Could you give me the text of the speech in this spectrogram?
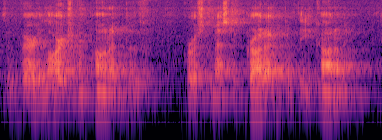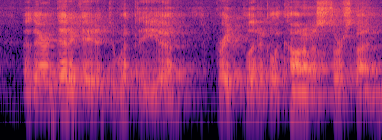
It's a very large component of gross domestic product of the economy. They're dedicated to what the uh, great political economist Thorstein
